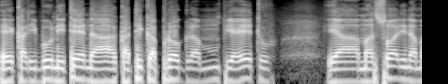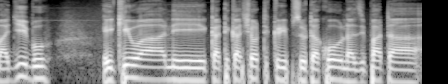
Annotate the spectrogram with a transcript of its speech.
E, karibuni tena katika programu mpya yetu ya maswali na majibu, ikiwa ni katika short clips utakuwa unazipata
